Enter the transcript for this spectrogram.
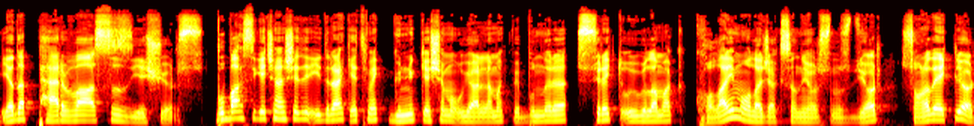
ya da pervasız yaşıyoruz. Bu bahsi geçen şeyleri idrak etmek, günlük yaşama uyarlamak ve bunları sürekli uygulamak kolay mı olacak sanıyorsunuz diyor. Sonra da ekliyor.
